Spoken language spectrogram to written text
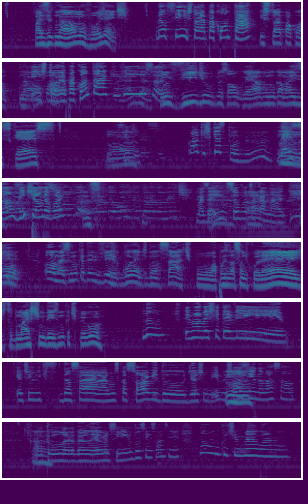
Fazer. Não, não vou, gente. Meu filho, história pra contar. História pra contar. Não. história pra contar, que que é isso? Tem vídeo, o pessoal grava, nunca mais esquece. Claro que esquece, pô. 10 anos, 20 anos depois. Mas aí o seu foi de Ah. sacanagem. Pô. Ô, mas você nunca teve vergonha de dançar? Tipo, apresentação de colégio e tudo mais? Timidez nunca te pegou? Não. Teve uma vez que teve. Eu tive que dançar a música Sorry do Justin Bieber Uhum. sozinha dentro da sala. Tipo, Cara. entrou a galera assim e eu dancei sozinha. Não, nunca tive vergonha, não.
